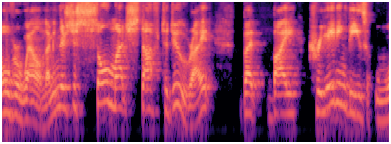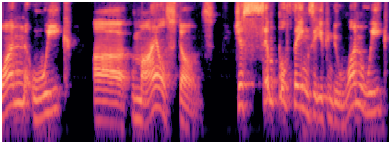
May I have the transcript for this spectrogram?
overwhelmed. I mean, there's just so much stuff to do, right? But by creating these one week uh, milestones, just simple things that you can do one week,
